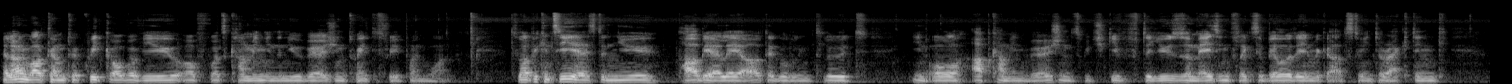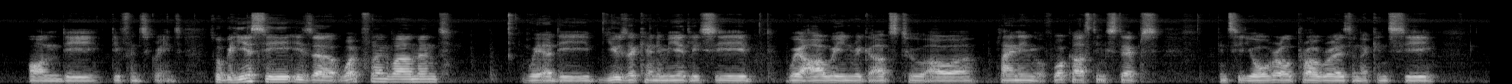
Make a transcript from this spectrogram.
Hello and welcome to a quick overview of what's coming in the new version 23.1. So what we can see is the new Power BI layout that we will include in all upcoming versions which give the users amazing flexibility in regards to interacting on the different screens. So what we here see is a workflow environment where the user can immediately see where are we in regards to our planning or forecasting steps. I can see the overall progress and I can see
